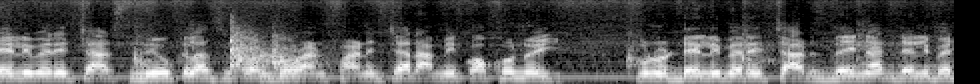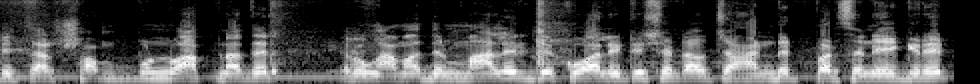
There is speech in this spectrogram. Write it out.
delivery charge new classical door and furniture আমি কখনোই কোনো ডেলিভারি চার্জ দেই না। ডেলিভারি চার্জ সম্পূর্ণ আপনাদের এবং আমাদের মালের যে কোয়ালিটি সেটা হচ্ছে হান্ড্রেড পার্সেন্ট এ গ্রেড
